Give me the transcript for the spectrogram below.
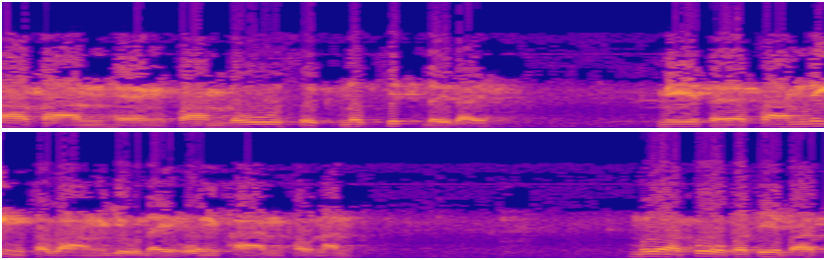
อาการแห่งความรู้สึกนึกคิดใด ๆ มีแต่ความนิ่งสว่างอยู่ในองค์ฌานเท่านั้น เมื่อผู้ปฏิบัติ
